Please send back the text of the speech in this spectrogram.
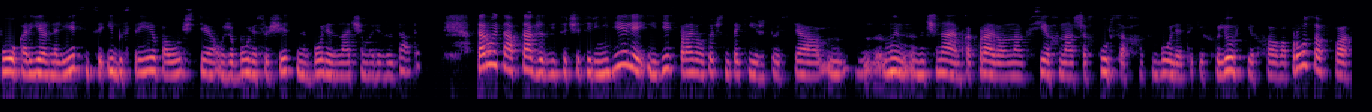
по карьерной лестнице и быстрее получите уже более существенные, более значимые результаты. Второй этап также длится 4 недели, и здесь правила точно такие же. То есть а, мы начинаем, как правило, на всех наших курсах с более таких легких а, вопросов, а,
